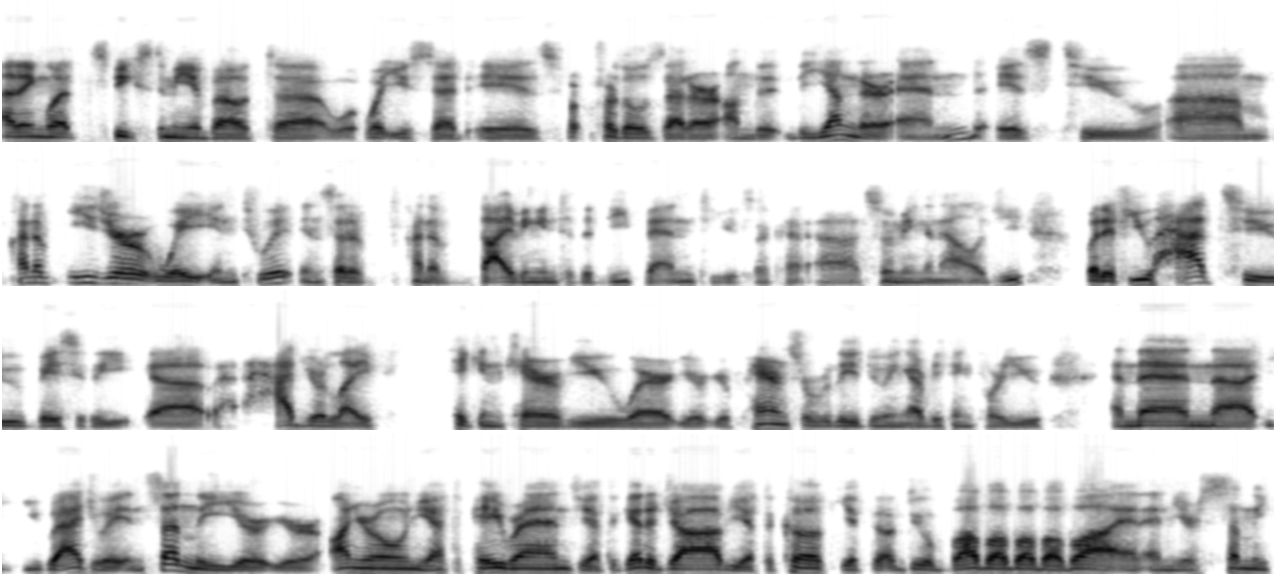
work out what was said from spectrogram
I think what speaks to me about uh, what you said is for, for, those that are on the, the younger end is to um, kind of ease your way into it instead of kind of diving into the deep end to use like a uh, swimming analogy. But if you had to basically uh, had your life taken care of you, where your, your parents are really doing everything for you. And then uh, you graduate and suddenly you're, you're on your own. You have to pay rent, you have to get a job, you have to cook, you have to do blah, blah, blah, blah, blah. And, and you're suddenly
